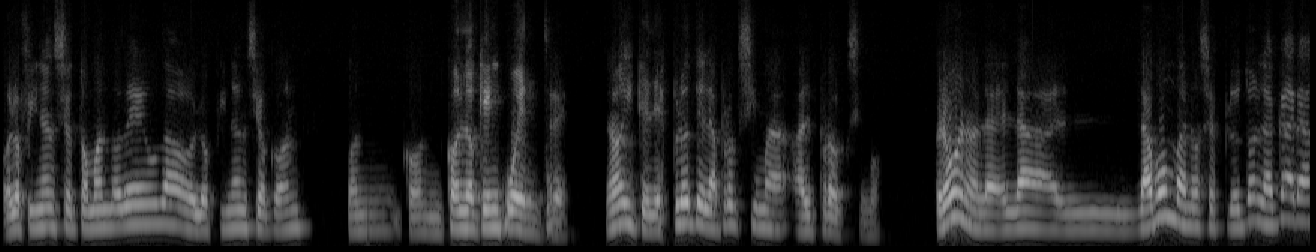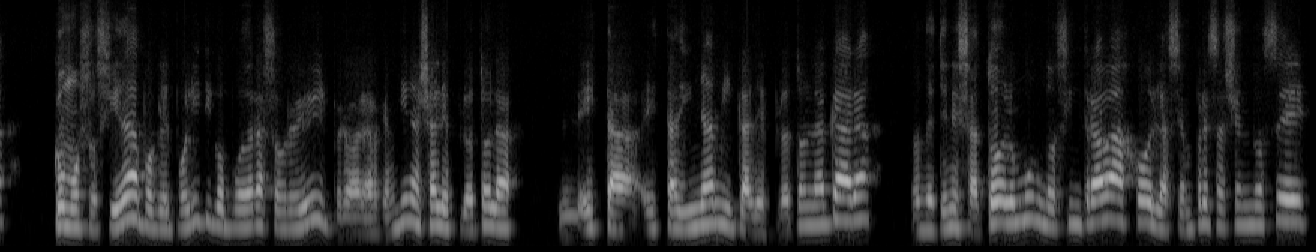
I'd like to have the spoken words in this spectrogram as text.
lo financio tomando deuda o lo financio con, con, lo que encuentre, ¿no? Y que le explote la próxima al próximo. Pero bueno, la, la, bomba nos explotó en la cara como sociedad, porque el político podrá sobrevivir, pero a la Argentina ya le explotó la, esta, esta dinámica, le explotó en la cara, donde tenés a todo el mundo sin trabajo, las empresas yéndose,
